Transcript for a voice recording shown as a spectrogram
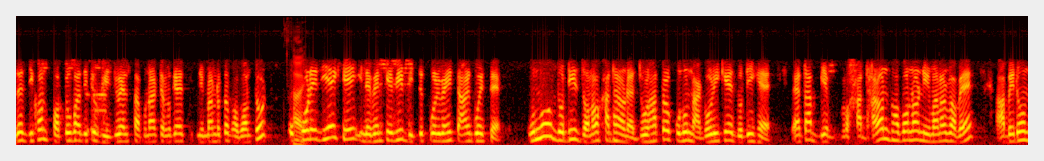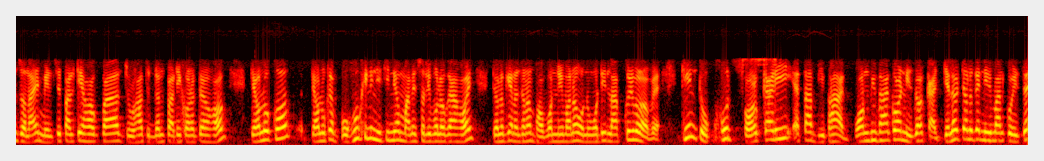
যে যিখন ফটো বা যিটো ভিজুৱেলছ আপোনাৰ তেওঁলোকে নিৰ্মাণৰত ভৱনটোৰ ওপৰেদিয়ে সেই ইলেভেন কে ভি বিদ্যুৎ পৰিবাহী তাঁৰ গৈছে। কোনো যদি জনসাধাৰণে যোৰহাটৰ কোনো নাগৰিকে যদিহে এটা সাধাৰণ ভৱনৰ নিৰ্মাণৰ বাবে আবেদন জনাই মিউনিচিপালিটিয়ে হওক বা যোৰহাট উন্নয়ন প্ৰাধিকৰণতে হওক তেওঁলোকক তেওঁলোকে বহুখিনি নীতি নিয়ম মানি চলিব লগা হয়। তেওঁলোকে এনেধৰণৰ ভৱন নিৰ্মাণৰ অনুমতি লাভ কৰিবৰ বাবে। কিন্তু খোদ চৰকাৰী এটা বিভাগ বন বিভাগৰ নিজৰ কাৰ্যালয় তেওঁলোকে নিৰ্মাণ কৰিছে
